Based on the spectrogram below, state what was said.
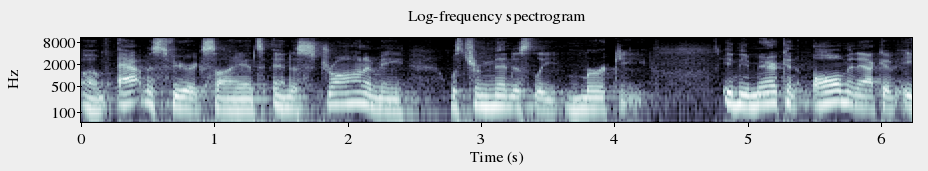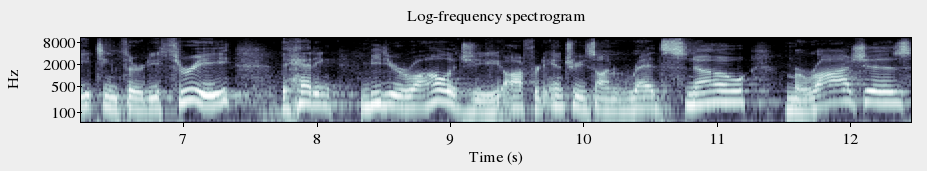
um, atmospheric science, and astronomy was tremendously murky. In the American Almanac of 1833, the heading Meteorology offered entries on red snow, mirages,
